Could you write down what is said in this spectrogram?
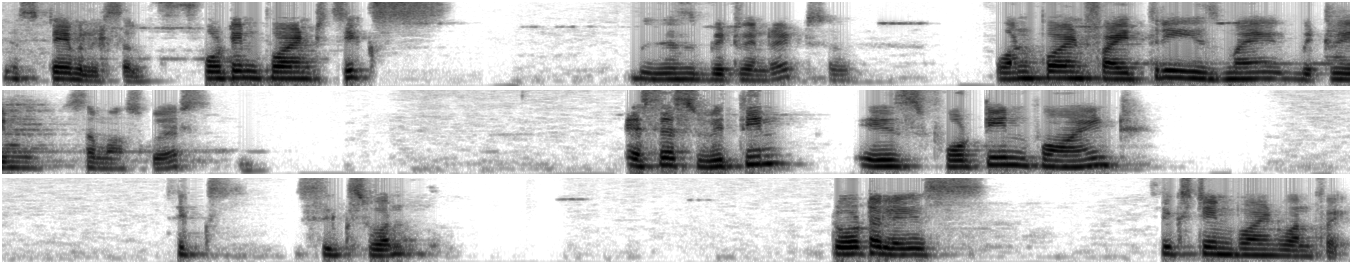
this table itself. 14.6 this is between right? So 1.53 is my between sum of squares. Ss within is 14.661 total is 16.15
